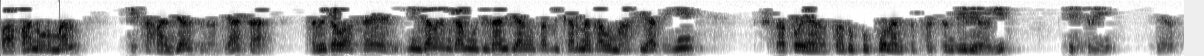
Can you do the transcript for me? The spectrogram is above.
apa-apa normal kisah ranjang sudah biasa. Tapi kalau saya tinggalkan kamu di ranjang tapi karena kamu maksiat ini satu yang satu pukulan tersendiri lagi istri. Ya.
